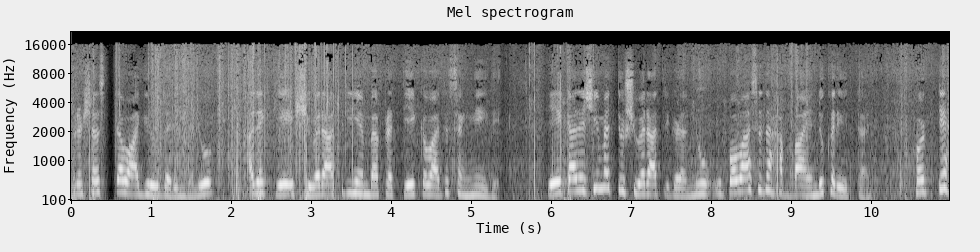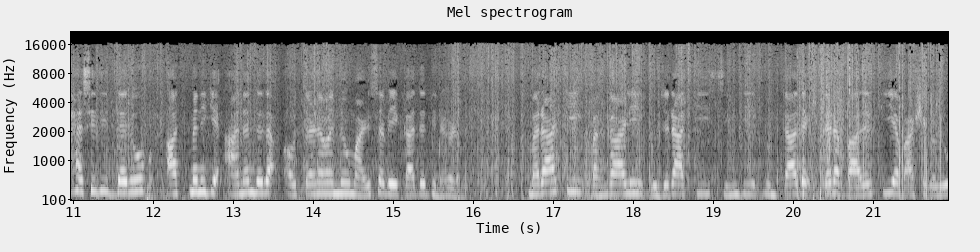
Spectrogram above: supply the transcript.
ಪ್ರಶಸ್ತವಾಗಿರುವುದರಿಂದಲೂ ಅದಕ್ಕೆ ಶಿವರಾತ್ರಿ ಎಂಬ ಪ್ರತ್ಯೇಕವಾದ ಸಂಜ್ಞೆ ಇದೆ ಏಕಾದಶಿ ಮತ್ತು ಶಿವರಾತ್ರಿಗಳನ್ನು ಉಪವಾಸದ ಹಬ್ಬ ಎಂದು ಕರೆಯುತ್ತಾರೆ. ಹೊಟ್ಟೆ ಹಸಿದಿದ್ದರೂ ಆತ್ಮನಿಗೆ ಆನಂದದ ಔತಣವನ್ನು ಮಾಡಿಸಬೇಕಾದ ದಿನಗಳು. ಮರಾಠಿ, ಬಂಗಾಳಿ, ಗುಜರಾತಿ, ಸಿಂಧಿ ಮುಂತಾದ ಇತರ ಭಾರತೀಯ ಭಾಷೆಗಳು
